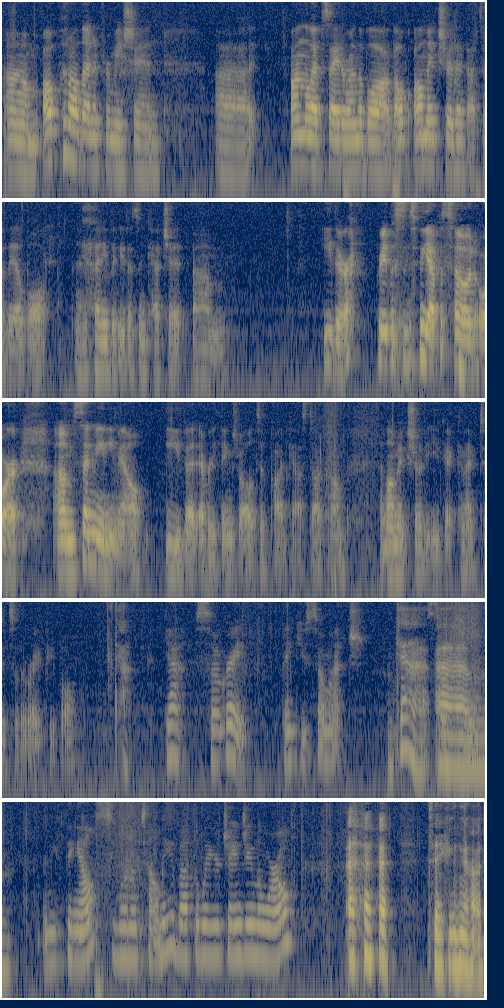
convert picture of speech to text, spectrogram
Um, I'll put all that information uh, on the website or on the blog. I'll, I'll make sure that that's available. And if anybody doesn't catch it, um, either re-listen to the episode or um, send me an email, eve at everythingsrelativepodcast.com, and I'll make sure that you get connected to the right people. Yeah. Yeah, so great. Thank you so much. Yeah. So. Um, Anything else you want to tell me about the way you're changing the world? taking on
